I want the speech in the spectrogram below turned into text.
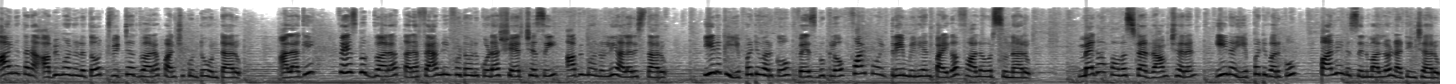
ఆయన తన అభిమానులతో ట్విట్టర్ ద్వారా పంచుకుంటూ ఉంటారు. అలాగే ఫేస్బుక్ ద్వారా తన ఫ్యామిలీ ఫోటోలు కూడా షేర్ చేసి అభిమానుల్ని అలరిస్తారు. ఈయనకి ఇప్పటి వరకు ఫేస్బుక్లో ఫైవ్ పాయింట్ త్రీ మిలియన్ పైగా ఫాలోవర్స్ ఉన్నారు. Mega power star Ram Charan ఈయన ఇప్పటి వరకు పన్నెండు సినిమాల్లో నటించారు.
